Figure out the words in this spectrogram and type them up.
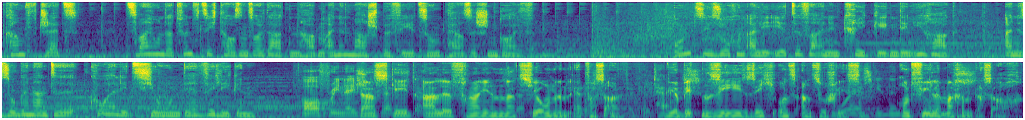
Kampfjets, 250.000 Soldaten haben einen Marschbefehl zum Persischen Golf. Und sie suchen Alliierte für einen Krieg gegen den Irak, eine sogenannte Koalition der Willigen. Das geht alle freien Nationen etwas an. Wir bitten sie, sich uns anzuschließen. Und viele machen das auch.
